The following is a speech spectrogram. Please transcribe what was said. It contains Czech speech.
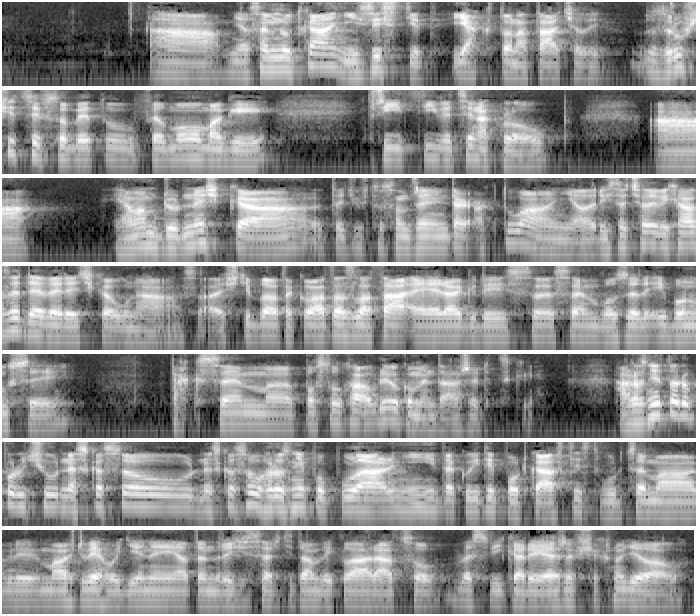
a měl jsem nutkání zjistit, jak to natáčeli. Zrušit si v sobě tu filmovou magii, přijít té věci na kloup a já mám do dneška, teď už to samozřejmě není tak aktuální, ale když začaly vycházet DVDčka u nás a ještě byla taková ta zlatá éra, kdy se sem vozili i bonusy, tak jsem poslouchal audiokomentáře vždycky. A hrozně to doporučuji, dneska jsou, dneska jsou hrozně populární takový ty podcasty s tvůrcema, kdy máš dvě hodiny a ten režisér ti tam vykládá, co ve své kariéře všechno dělal.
